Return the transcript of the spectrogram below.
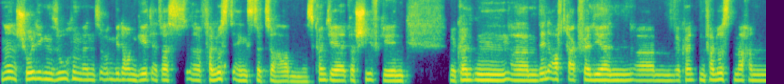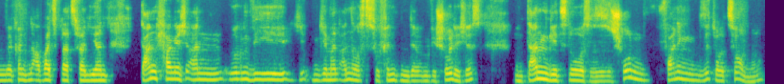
ne, Schuldigen suchen, wenn es irgendwie darum geht, etwas äh, Verlustängste zu haben. Es könnte ja etwas schiefgehen wir könnten ähm, den Auftrag verlieren, ähm, wir könnten Verlust machen, wir könnten Arbeitsplatz verlieren. Dann fange ich an, irgendwie jemand anderes zu finden, der irgendwie schuldig ist. Und dann geht's los. Das ist schon vor allen Dingen eine Situation. Ne?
